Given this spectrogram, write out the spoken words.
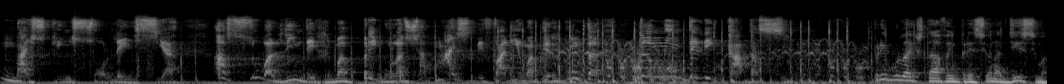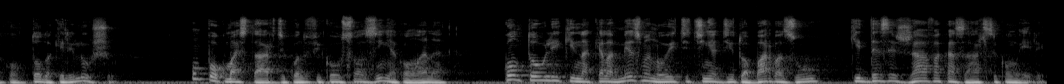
Mas que insolência! A sua linda irmã Prímula jamais me faria uma pergunta tão indelicada assim. Prímula estava impressionadíssima com todo aquele luxo. Um pouco mais tarde, quando ficou sozinha com Ana, contou-lhe que naquela mesma noite tinha dito a Barba Azul que desejava casar-se com ele.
